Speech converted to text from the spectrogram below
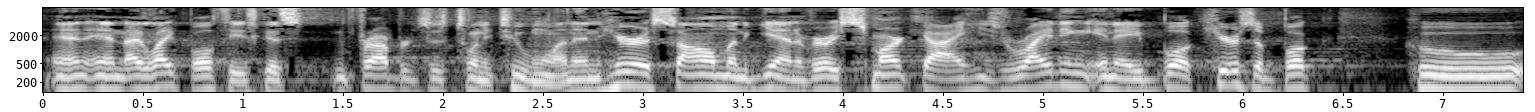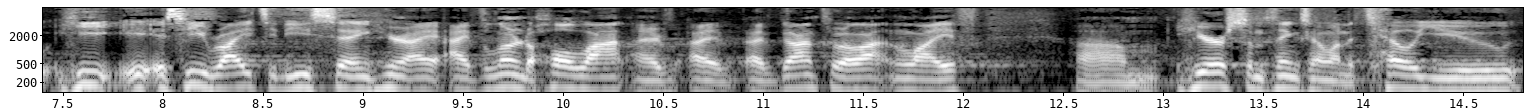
and, and I like both these because Proverbs is 22 1. And here is Solomon again, a very smart guy. He's writing in a book. Here's a book who he, as he writes it, he's saying, here, I, have learned a whole lot. I've, I've, I've, gone through a lot in life. Um, here are some things I want to tell you.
